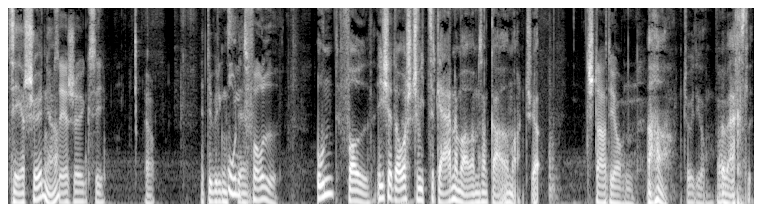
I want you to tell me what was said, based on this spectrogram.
Sehr schön, ja. Sehr schön gewesen. Ja. Hat übrigens, Und äh, voll. und voll. Ist ja der Ostschweizer gerne mal am St. Gallen-Match, ja. Das Stadion. Aha, Entschuldigung, verwechselt.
